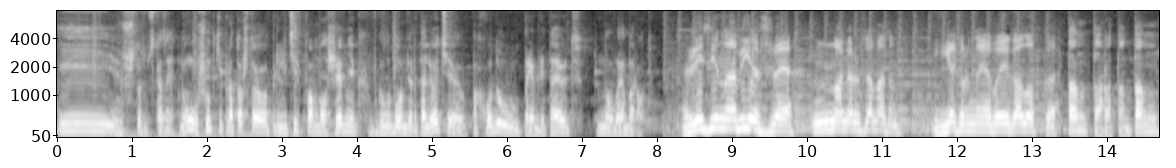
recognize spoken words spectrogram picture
И что тут сказать? Ну, шутки про то, что прилетит к вам волшебник в голубом вертолете, походу приобретают новый оборот. Резина объезжая, номер замазан, ядерная боеголовка. Тан-тара-тан-тан.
